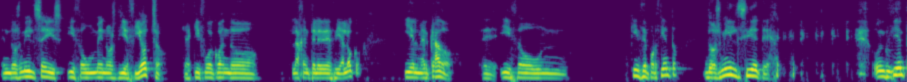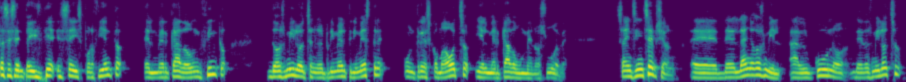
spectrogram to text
En 2006 hizo un menos 18, que aquí fue cuando la gente le decía loco. Y el mercado eh, hizo un 15%. 2007 un 166%, el mercado un 5%, 2008 en el primer trimestre un 3,8% y el mercado un menos 9%. Science Inception, eh, del año 2000 al Q1 de 2008,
